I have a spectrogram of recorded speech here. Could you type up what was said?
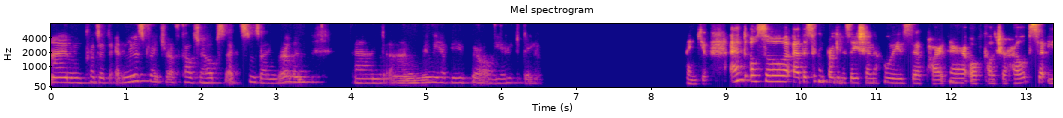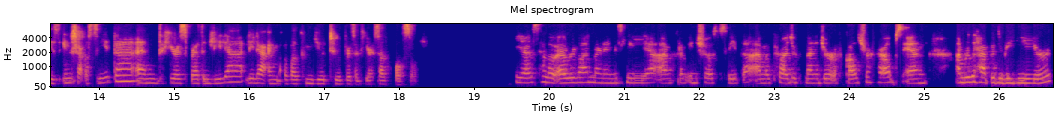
I'm project administrator of Culture Helps at zusa in Berlin, and I'm really happy we're all here today. Thank you. And also uh, the second organization who is a partner of Culture Helps is Insha Osvita, and here is present Lilia. Lilia, I welcome you to present yourself also. Yes, hello everyone. My name is Lilia. I'm from Insha Osvita. I'm a project manager of Culture Helps, and I'm really happy to be here.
